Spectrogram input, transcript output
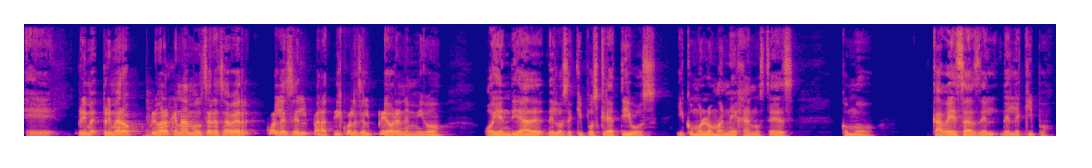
Eh, primero, primero que nada, me gustaría saber cuál es el, para ti, cuál es el peor enemigo hoy en día de, los equipos creativos y cómo lo manejan ustedes como cabezas del, equipo.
